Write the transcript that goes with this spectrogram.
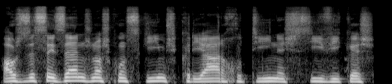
aos 16 anos, nós conseguimos criar rotinas cívicas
